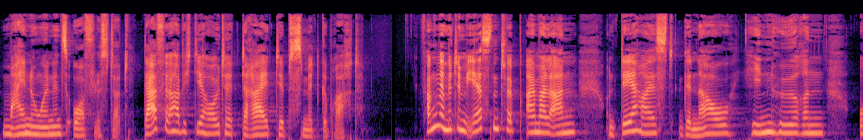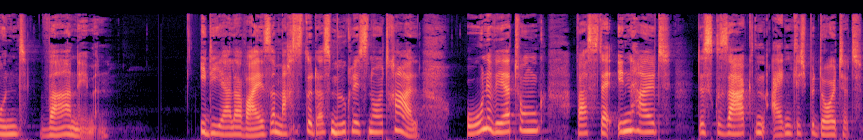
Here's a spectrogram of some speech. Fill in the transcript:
Meinungen ins Ohr flüstert? Dafür habe ich dir heute drei Tipps mitgebracht. Fangen wir mit dem ersten Tipp einmal an und der heißt genau hinhören und wahrnehmen. Idealerweise machst du das möglichst neutral, ohne Wertung, was der Inhalt des Gesagten eigentlich bedeutet.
